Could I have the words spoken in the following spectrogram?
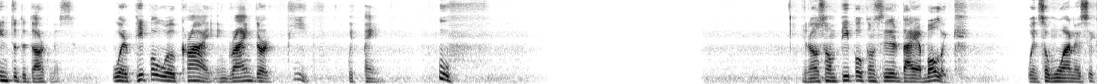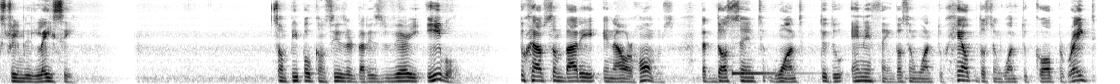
into the darkness where people will cry and grind their teeth with pain. Oof. You know, some people consider diabolic when someone is extremely lazy. Some people consider that it's very evil to have somebody in our homes that doesn't want to do anything, doesn't want to help, doesn't want to cooperate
